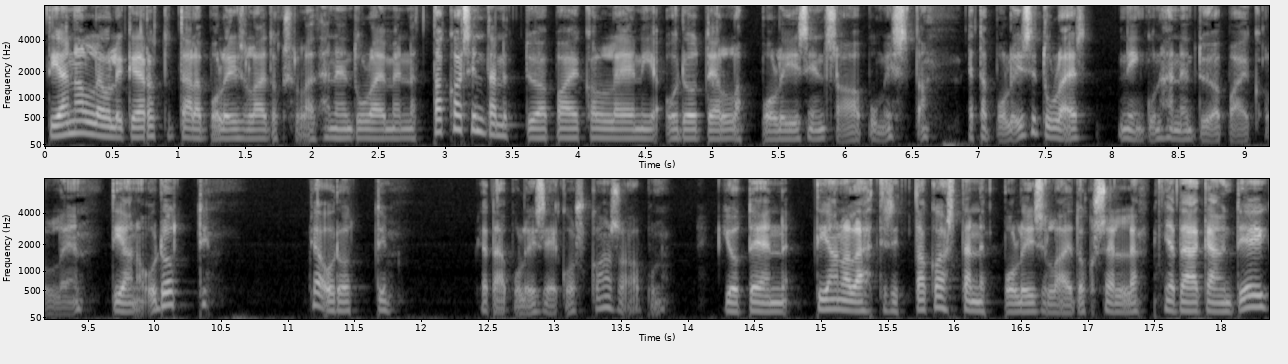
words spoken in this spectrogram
Tianalle oli kerrottu täällä poliisilaitoksella, että hänen tulee mennä takaisin tänne työpaikalleen ja odotella poliisin saapumista. Että poliisi tulee niin kuin hänen työpaikalleen. Tiana odotti ja odotti ja tämä poliisi ei koskaan saapunut. Joten Tiana lähti sitten takaisin tänne poliisilaitokselle ja tämä käynti ei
